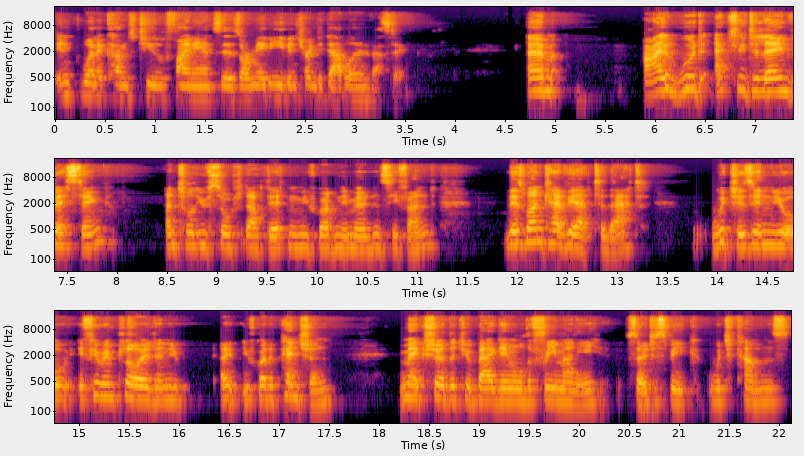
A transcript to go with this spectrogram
in, when it comes to finances or maybe even trying to dabble in investing? Um, I would actually delay investing until you've sorted out debt and you've got an emergency fund. There's one caveat to that, which is in your if you're employed and you uh, you've got a pension, make sure that you're bagging all the free money, so to speak, which comes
